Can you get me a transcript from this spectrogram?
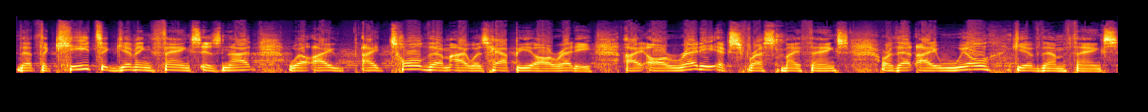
that the key to giving thanks is not, well, I, I told them I was happy already. I already expressed my thanks, or that I will give them thanks.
